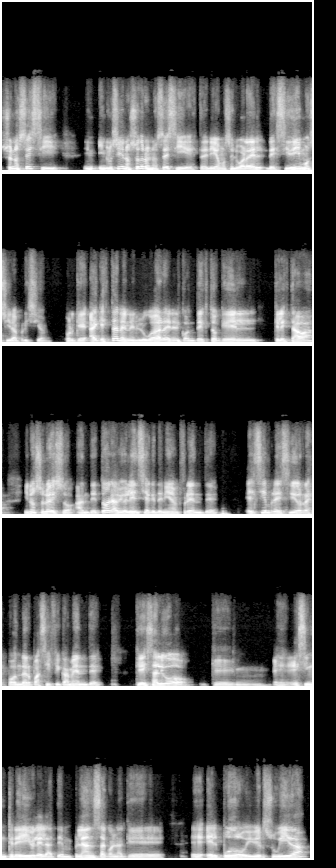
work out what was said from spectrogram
yo no sé si, inclusive nosotros no sé si estaríamos en lugar de él, decidimos ir a prisión, porque hay que estar en el lugar, en el contexto que él, que él estaba, y no solo eso, ante toda la violencia que tenía enfrente, él siempre decidió responder pacíficamente, que es algo que eh, es increíble, la templanza con la que eh, él pudo vivir su vida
